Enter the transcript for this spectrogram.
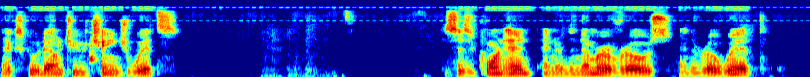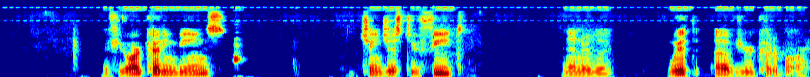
Next, go down to change widths. This is a corn head, enter the number of rows and the row width. If you are cutting beans, change this to feet and enter the width of your cutter bar.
